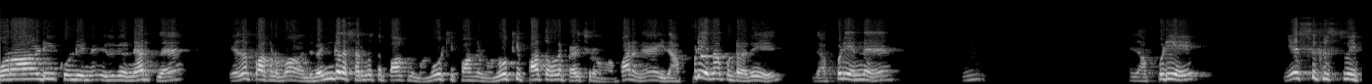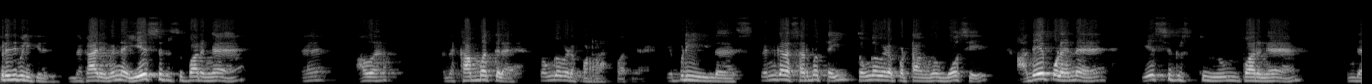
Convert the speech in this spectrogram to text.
போராடி கொண்டு இருக்கிற நேரத்துல எதை பார்க்கணுமா? அந்த வெண்கல சர்வத்தை பார்க்கணுமா? நோக்கி பார்க்கணுமா? நோக்கி பார்த்தவங்கள பழிச்சிருவாங்க. பாருங்க இது அப்படி என்ன பண்றாரு இது அப்படி என்ன? இது அப்படியே இயேசு கிறிஸ்துவை பிரதிபலிக்கிறது. இந்த காரியம் என்ன? இயேசு கிறிஸ்து பாருங்க அஹ் அவர் அந்த கம்பத்துல தொங்க விடப்படுறார் பாருங்க. எப்படி இந்த வெண்கல சர்பத்தை தொங்க விடப்பட்டாங்களோ மோசே அதே போல என்ன? இயேசு கிறிஸ்துவும் பாருங்க அந்த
